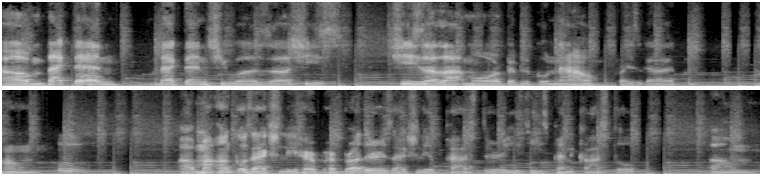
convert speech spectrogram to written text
Um, back then, back then she was. Uh, she's she's a lot more biblical now. Praise God. Um, mm, uh, my uncle's actually her her brother is actually a pastor. He's he's Pentecostal. Um,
